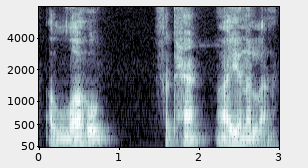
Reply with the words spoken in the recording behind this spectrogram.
അള്ളാഹു ഫത്ഹ ആയി എന്നുള്ളതാണ്.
